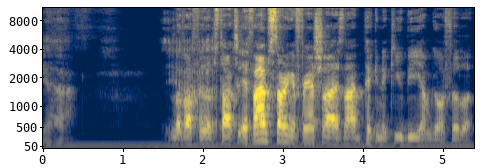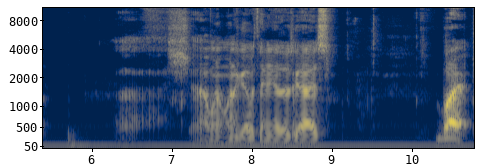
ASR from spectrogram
Yeah. Love how Phillips talks. If I'm starting a franchise and I'm picking a QB, I'm going Philip. Uh, shit, I wouldn't want to go with any of those guys. But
